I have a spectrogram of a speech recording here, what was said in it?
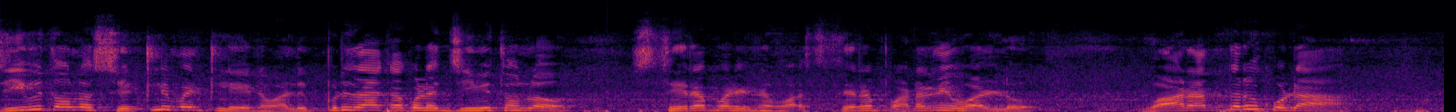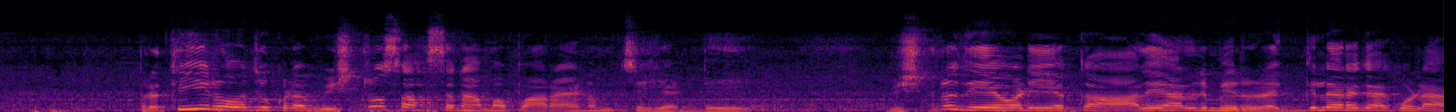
జీవితంలో సెటిల్మెంట్ లేని వాళ్ళు ఇప్పటిదాకా కూడా జీవితంలో స్థిరపడిన స్థిరపడని వాళ్ళు వారందరూ కూడా ప్రతిరోజు కూడా విష్ణు సహస్రనామ పారాయణం చేయండి. విష్ణుదేవుడి యొక్క ఆలయాలను మీరు రెగ్యులర్గా కూడా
